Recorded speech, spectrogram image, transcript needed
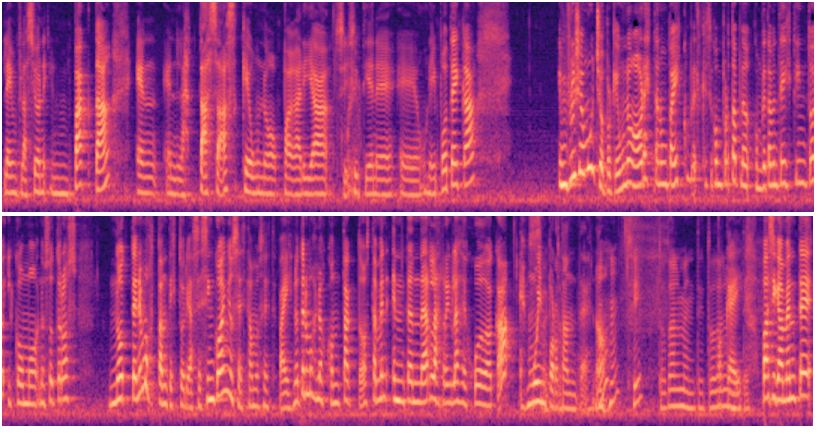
la inflación impacta en, las tasas que uno pagaría si tiene eh, una hipoteca influye mucho porque uno ahora está en un país que se comporta completamente distinto y como nosotros no tenemos tanta historia, hace cinco años estamos en este país, no tenemos los contactos, también entender las reglas de juego de acá es muy importante, ¿no? Sí, totalmente, totalmente. Básicamente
